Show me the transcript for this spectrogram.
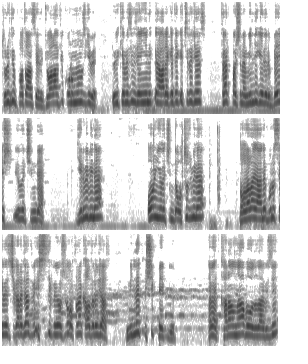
turizm potansiyeli, coğrafi konumumuz gibi ülkemizin zenginliklerini harekete geçireceğiz. Fert başına milli geliri 5 yıl içinde 20 bine, 10 yıl içinde 30 bine dolara yani bunu seviyesi çıkaracağız ve işsizlik ve yolsuzluğu ortadan kaldıracağız. Millet ışık bekliyor. Evet karanlığa boğdular bizi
